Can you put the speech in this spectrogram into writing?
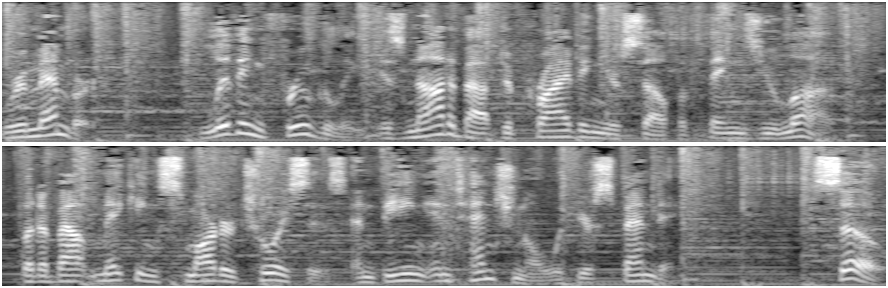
Remember, living frugally is not about depriving yourself of things you love, but about making smarter choices and being intentional with your spending. So,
